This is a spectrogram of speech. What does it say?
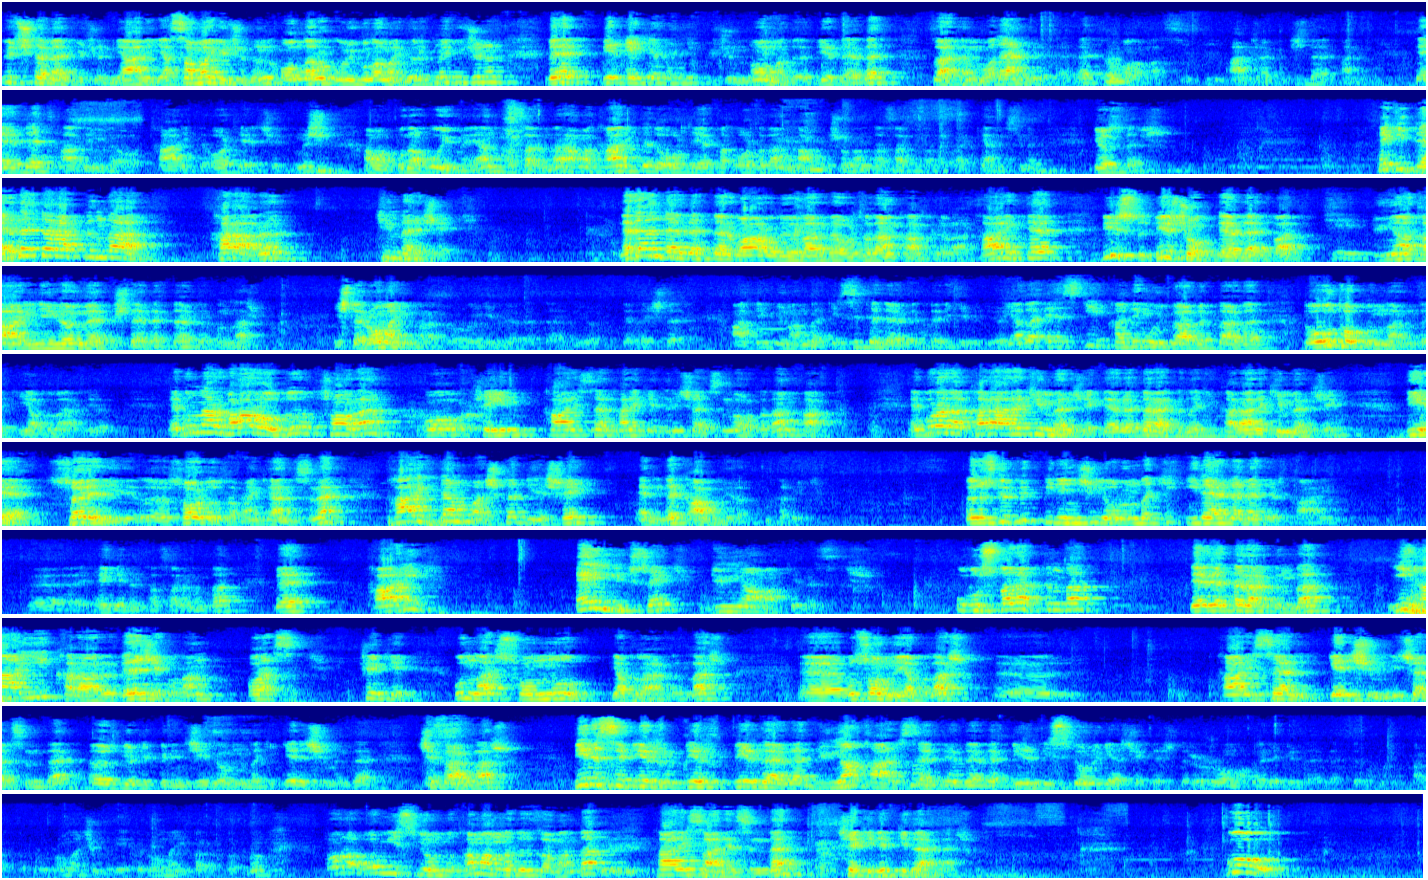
üç temel gücün yani yasama gücünün, onları uygulama, yürütme gücünün ve bir egemenlik gücünün olmadığı bir devlet zaten modern bir devlet olamaz. Ancak işte hani devlet adıyla o tarihte ortaya çıkmış ama buna uymayan tasarımlar ama tarihte de ortaya ortadan kalkmış olan tasarımlar olarak kendisini gösterir. Peki devletler hakkında kararı kim verecek? Neden devletler var oluyorlar ve ortadan kalkıyorlar? Tarihte bir birçok devlet var ki dünya tarihine yön vermiş devletlerdir bunlar. İşte Roma İmparatorluğu gibi devletler diyor. Ya da işte Antik Yunan'daki site devletleri gibi diyor. Ya da eski kadim uygarlıklarda Doğu toplumlarındaki yapılar diyor. E bunlar var oldu sonra o şeyin tarihsel hareketin içerisinde ortadan kalktı. E burada kararı kim verecek? Devletler hakkındaki kararı kim verecek? diye söylediği, e, sorduğu zaman kendisine tarihten başka bir şey elinde kalmıyor tabii ki. Özgürlük bilinci yolundaki ilerlemedir tarih. E, Hegel'in tasarımında ve tarih en yüksek dünya mahkemesidir. Uluslar hakkında, devletler hakkında nihai kararı verecek olan orasıdır. Çünkü bunlar sonlu yapılardırlar. E, bu sonlu yapılar e, tarihsel gelişimin içerisinde, özgürlük bilinci yolundaki gelişiminde çıkarlar. Birisi bir, bir, bir devlet, dünya tarihsel bir devlet, bir misyonu gerçekleştirir. Roma böyle bir devlettir. Roma İmparatorluğu, Roma Cumhuriyeti, Roma İmparatorluğu. Sonra o misyonunu tamamladığı zaman da tarih sahnesinden çekilip giderler. Bu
